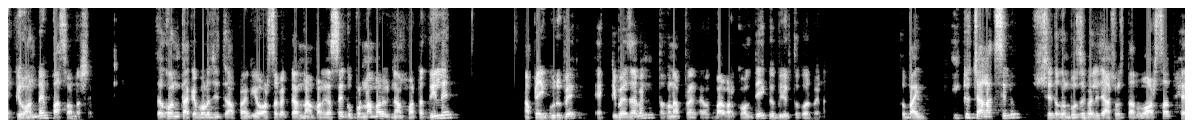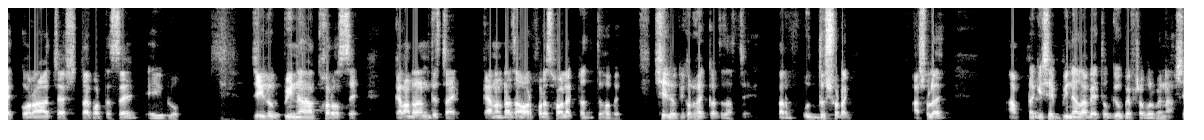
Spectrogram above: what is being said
একটি ওয়ান টাইম পাসওয়ার্ড আসে। তখন তাকে বলে যে আপনাকে হোয়াটসঅ্যাপ একটা নাম্বার আছে, গোপন নাম্বার ওই নাম্বারটা দিলে আপনি এই গ্রুপে অ্যাক্টিভ হয়ে যাবেন, তখন আপনার বারবার কল দিয়ে কেউ বিরক্ত করবে না। তো ভাই, একটু চালাক ছিল, সে তখন বুঝে ফেলে যে আসলে তার হোয়াটসঅ্যাপ হ্যাক করার চেষ্টা করতেছে এই লোক যে লোক বিনা খরচে কানাডা আনতে চায়। কানাডা যাওয়ার পরে ছয় লাখ টাকা দিতে হবে। সেই লোক এখন হ্যাক করতে যাচ্ছে। তার উদ্দেশ্যটা আসলে আপনাকে সে বিনা লাভে তো কেউ ব্যবসা করবে না। সে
